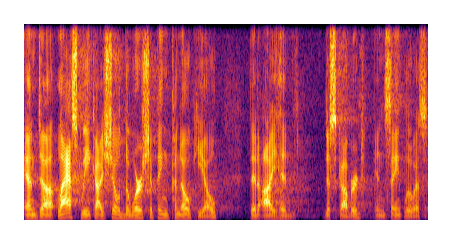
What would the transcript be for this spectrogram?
and uh, last week I showed the worshiping Pinocchio that I had discovered in St. Louis.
